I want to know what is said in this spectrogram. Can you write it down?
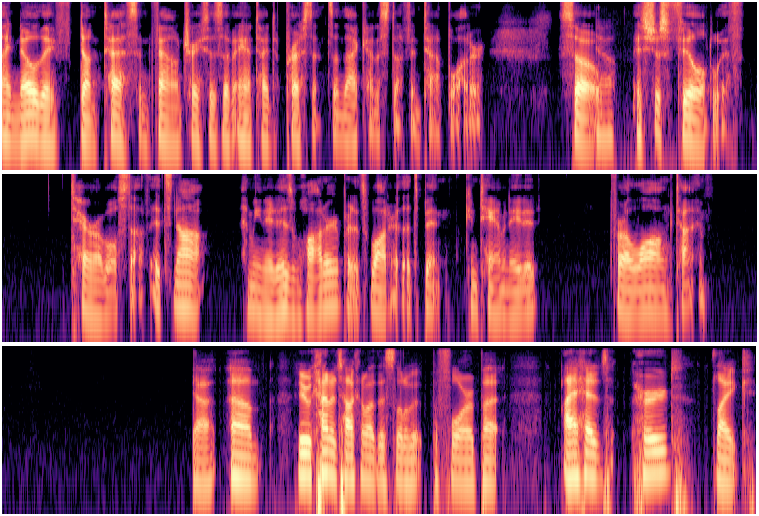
i know they've done tests and found traces of antidepressants and that kind of stuff in tap water so Yeah. it's just filled with terrible stuff it's not i mean it is water but it's water that's been contaminated for a long time Yeah. Um, we were kind of talking about this a little bit before, but I had heard like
